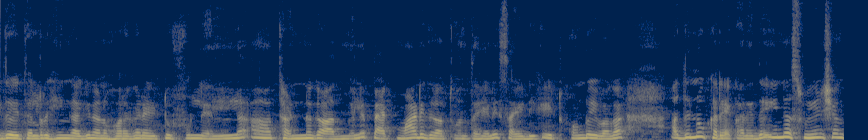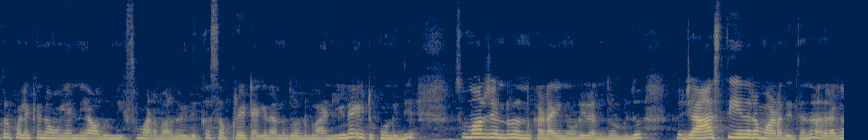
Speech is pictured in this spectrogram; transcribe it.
ಇದು ಐತಲ್ರಿ, ಹೀಗಾಗಿ ನಾನು ಹೊರಗಡೆ ಇಟ್ಟು ಫುಲ್ ಎಲ್ಲ ತಣ್ಣಗಾದ್ಮೇಲೆ ಪ್ಯಾಕ್ ಮಾಡಿದ್ರಾತು ಅಂತ ಹೇಳಿ ಸೈಡಿಗೆ ಇಟ್ಕೊಂಡು ಇವಾಗ ಅದನ್ನು ಕರಿಯೋಕ್ಕಾದಿದ್ದೆ ಇನ್ನು ಸ್ವೀಟ್ ಶಂಕರಪಾಳ್ಯಕ್ಕೆ ನಾವು ಎಣ್ಣೆ ಯಾವುದು ಮಿಕ್ಸ್ ಮಾಡಬಾರ್ದು. ಇದಕ್ಕೆ ಸಪ್ರೇಟಾಗಿ ನಾನು ದೊಡ್ಡ ಬಾಣಲಿನೇ ಇಟ್ಕೊಂಡಿದ್ದೆ. ಸುಮಾರು ಜನರು ನನ್ನ ಕಡಾಯಿ ನೋಡಿ ನನ್ನ ದೊಡ್ಡದು. ಜಾಸ್ತಿ ಏನಾರ ಮಾಡೋದಿತ್ತಂದ್ರೆ ಅದ್ರಾಗ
